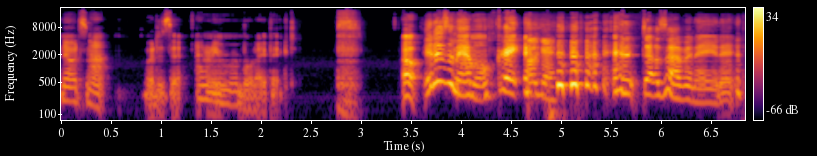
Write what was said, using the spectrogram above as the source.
No, it's not. What is it? I don't even remember what I picked. Oh, it is a mammal. Great. Okay. and it does have an A in it.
